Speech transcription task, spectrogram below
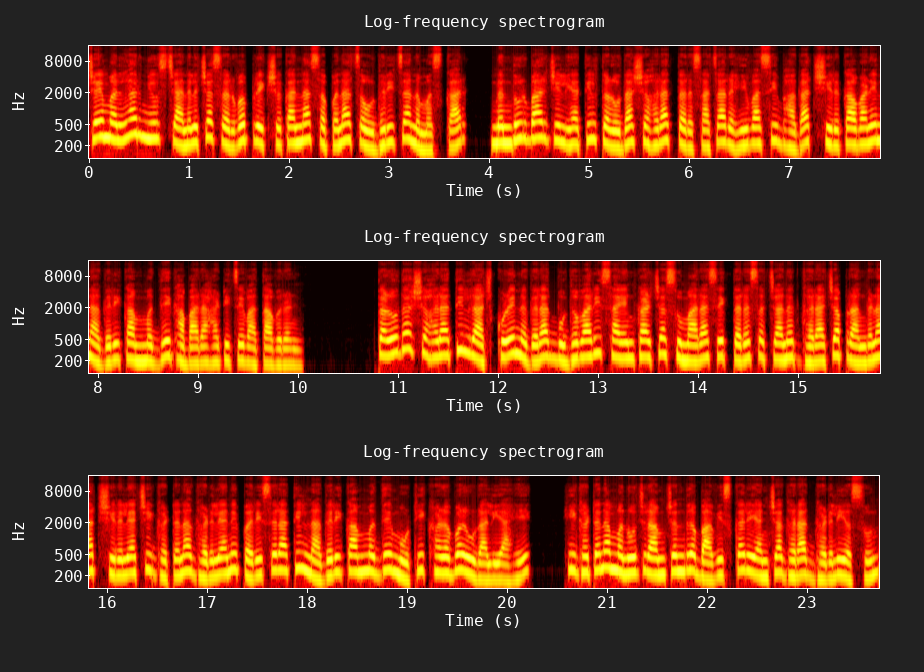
जय मल्हार न्यूज चॅनलच्या सर्व प्रेक्षकांना सपना चौधरीचा नमस्कार. नंदुरबार जिल्ह्यातील तळोदा शहरात तरसाचा रहिवासी भागात शिरकावाणे नागरिकांमध्ये घाबाराहाटीचे वातावरण. तळोदा शहरातील राजकुळे नगरात बुधवारी सायंकाळच्या सुमारास एक तरस अचानक घराच्या प्रांगणात शिरल्याची घटना घडल्याने परिसरातील नागरिकांमध्ये मोठी खळबळ उडाली आहे. ही घटना मनोज रामचंद्र बाविस्कर यांच्या घरात घडली असून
